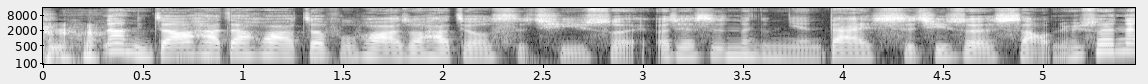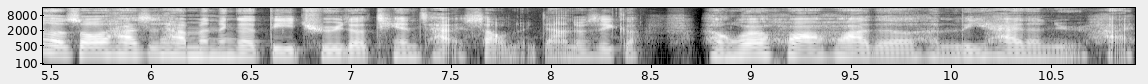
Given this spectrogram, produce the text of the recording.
那你知道他在画这幅画的时候，他只有十七岁，而且是那个年代十七岁的少女，所以那个时候她是他们那个地区的天才少女，这样就是一个很会画画的、很厉害的女孩。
